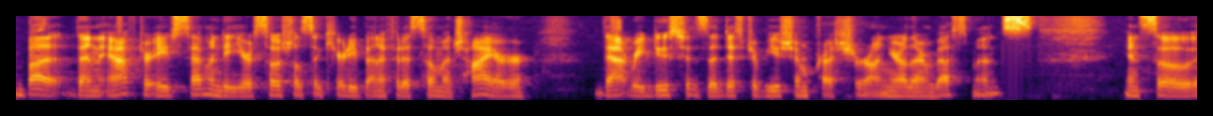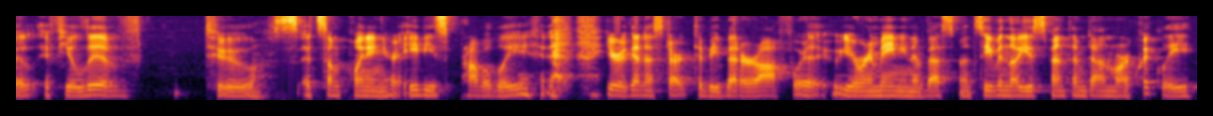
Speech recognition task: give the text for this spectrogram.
But then after age 70, your social security benefit is so much higher that reduces the distribution pressure on your other investments. And so if you live to at some point in your 80s probably you're going to start to be better off with your remaining investments even though you spent them down more quickly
